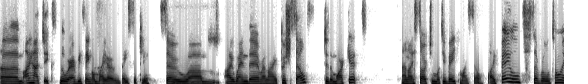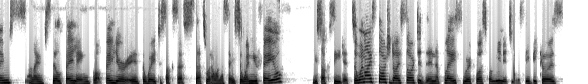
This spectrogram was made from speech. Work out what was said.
um, I had to explore everything on my own, basically. So mm-hmm. um, I went there and I pushed self to the market and I start to motivate myself. I failed several times and I'm still failing, but failure is the way to success. That's what I want to say. So when you fail, you succeeded. So when I started, I started in a place where it was community, see, because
